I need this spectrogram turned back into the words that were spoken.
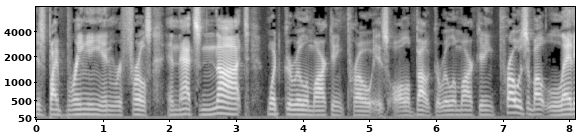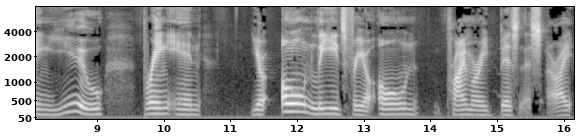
is by bringing in referrals. And that's not what Gorilla Marketing Pro is all about. Gorilla Marketing Pro is about letting you bring in your own leads for your own primary business. All right.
